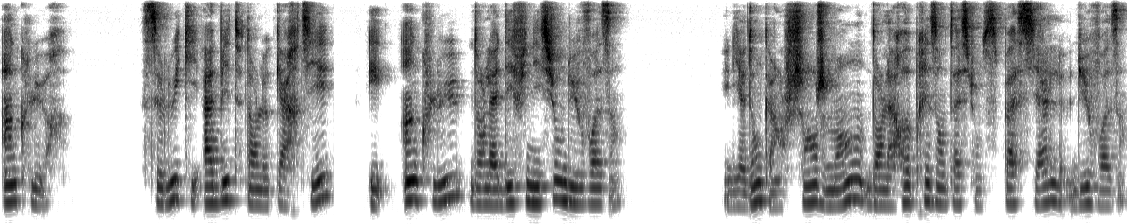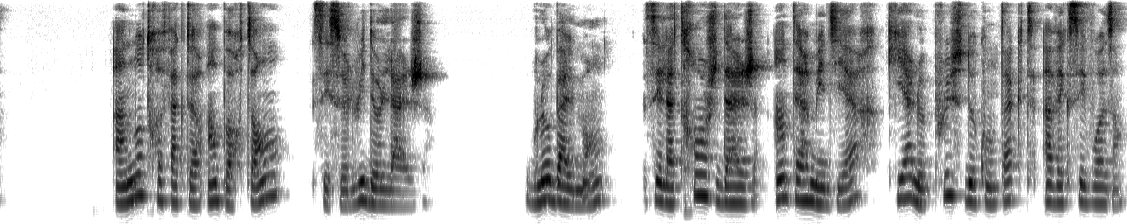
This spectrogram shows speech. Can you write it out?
inclure. Celui qui habite dans le quartier est inclus dans la définition du voisin. Il y a donc un changement dans la représentation spatiale du voisin. Un autre facteur important, c'est celui de l'âge. Globalement, c'est la tranche d'âge intermédiaire qui a le plus de contact avec ses voisins.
